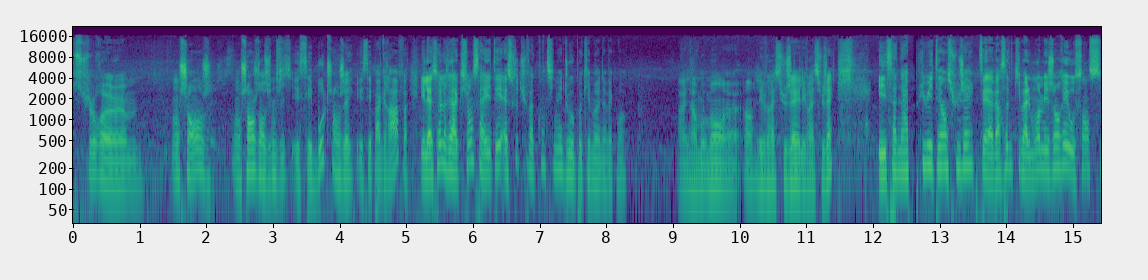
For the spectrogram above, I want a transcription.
sur on change, on change dans une vie et c'est beau de changer et c'est pas grave. Et la seule réaction, ça a été est-ce que tu vas continuer de jouer au Pokémon avec moi? Ah, Il y a un moment, les vrais sujets, les vrais sujets. Et ça n'a plus été un sujet. C'est la personne qui m'a le moins mégenré au sens.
